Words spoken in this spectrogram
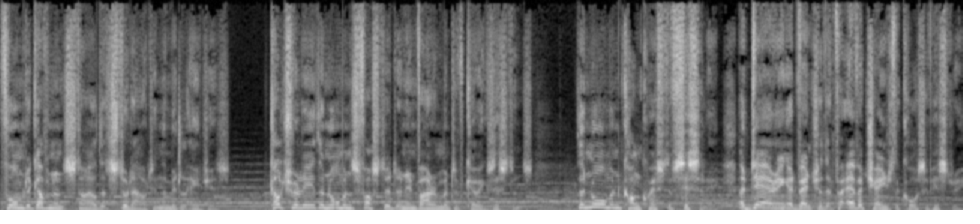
formed a governance style that stood out in the Middle Ages. Culturally, the Normans fostered an environment of coexistence. The Norman conquest of Sicily, a daring adventure that forever changed the course of history.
